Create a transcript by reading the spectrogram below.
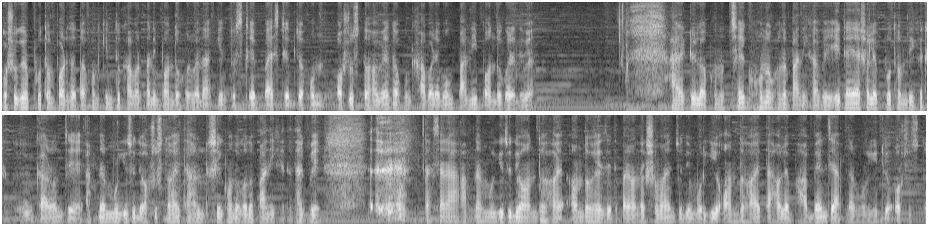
অসুখের প্রথম পর্যায়ে, তখন কিন্তু খাবার পানি বন্ধ করবে না। কিন্তু স্টেপ বাই স্টেপ যখন অসুস্থ হবে, তখন খাবার এবং পানি বন্ধ করে দেবে। আরেকটি লক্ষণ হচ্ছে ঘন ঘন পানি খাবে। এটাই আসলে প্রথম দিকের কারণ যে আপনার মুরগি যদি অসুস্থ হয় তাহলে সে ঘন ঘন পানি খেতে থাকবে। তাছাড়া আপনার মুরগি যদি অন্ধ হয়, অন্ধ হয়ে যেতে পারে অনেক সময়। যদি মুরগি অন্ধ হয় তাহলে ভাববেন যে আপনার মুরগিটি অসুস্থ।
